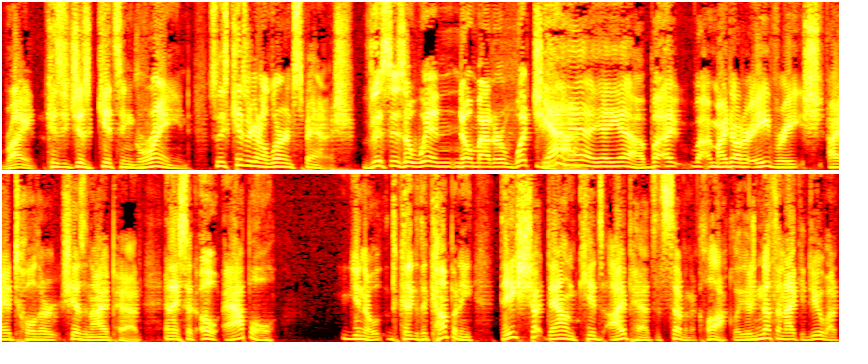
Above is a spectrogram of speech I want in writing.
Right. because it just gets ingrained. So these kids are going to learn Spanish. This is a win no matter what you Yeah. do. Yeah, yeah, yeah. But I, my daughter Avery, sh I had told her she has an iPad, and I said, "Oh, Apple, you know, the, the company they shut down kids' iPads at seven o'clock. Like, there's nothing I could do about it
